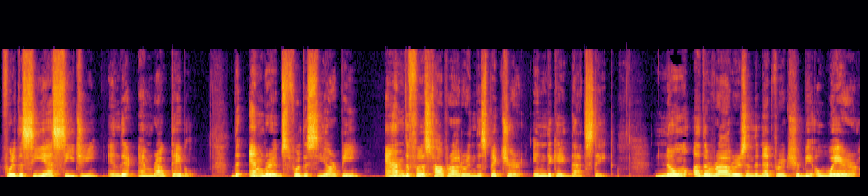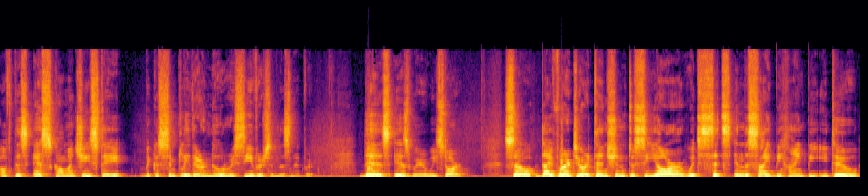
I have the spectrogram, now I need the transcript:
for the CSCG in their mroute table. The mribs for the CRP and the first hop router in this picture indicate that state. No other routers in the network should be aware of this S, G state because simply there are no receivers in this network. This is where we start. So divert your attention to CR, which sits in the site behind PE2,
